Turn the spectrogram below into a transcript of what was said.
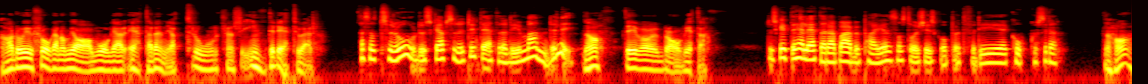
Ja, då är ju frågan om jag vågar äta den. Jag tror kanske inte det tyvärr. Alltså tror, du ska absolut inte äta den, det är ju mandel i. Ja, det var bra att veta. Du ska inte heller äta rabarberpajen som står i kylskåpet för det är kokos i den. Jaha,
